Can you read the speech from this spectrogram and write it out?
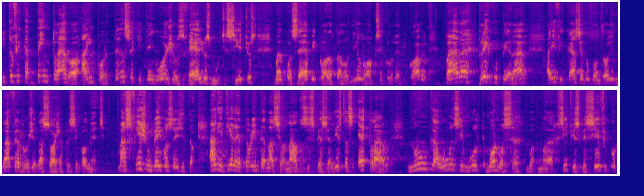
Então fica bem claro ó, a importância que tem hoje os velhos multissítios, mancozeb, clorotalonil, oxicloreto de cobre, para recuperar a eficácia do controle da ferrugem da soja, principalmente. Mas vejam bem vocês então, a literatura internacional dos especialistas é claro, nunca use sítio específico,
